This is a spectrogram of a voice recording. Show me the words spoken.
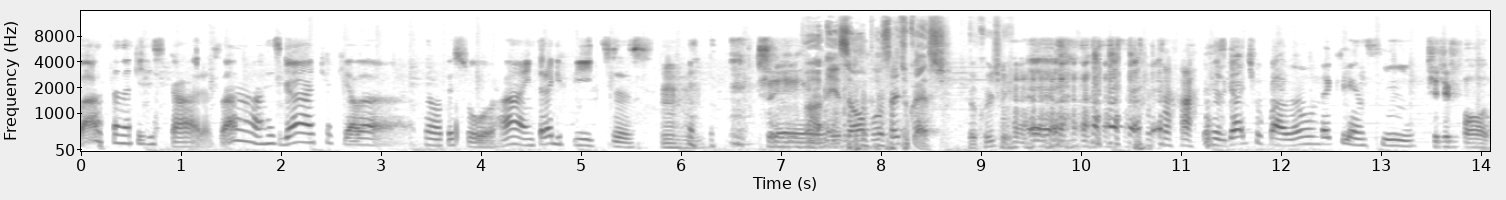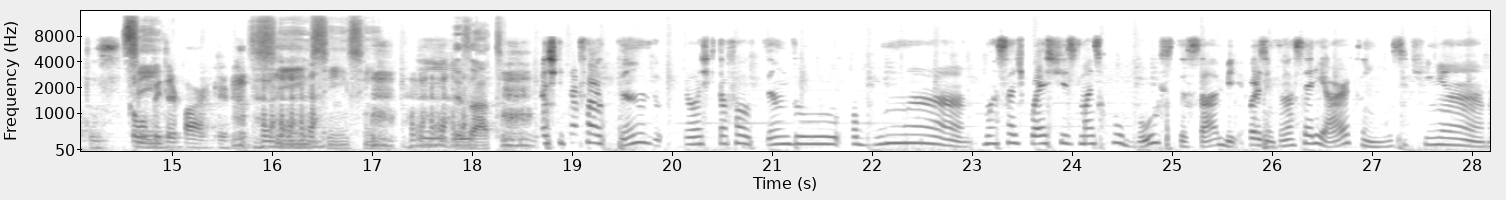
bata naqueles caras, ah, resgate aquela, aquela pessoa, ah, entregue pizzas. Uhum. Sim. Ah, essa é uma boa side quest. Eu curti. resgate o balão da criancinha. Tire fotos, como Sim. Peter Parker. Sim, sim, sim. E Exato. acho que tá faltando, eu acho que tá faltando alguma uma side quests mais robustas, sabe? Por exemplo, na série Arkham, você tinha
